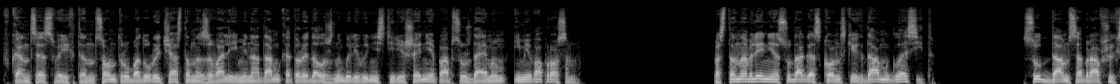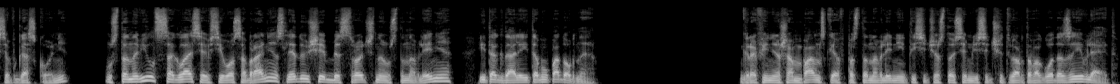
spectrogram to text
В конце своих танцон трубадуры часто называли имена дам, которые должны были вынести решение по обсуждаемым ими вопросам. Постановление суда гасконских дам гласит, суд дам, собравшихся в Гасконе, установил с согласия всего собрания следующее бессрочное установление и так далее и тому подобное. Графиня Шампанская в постановлении 1174 года заявляет,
